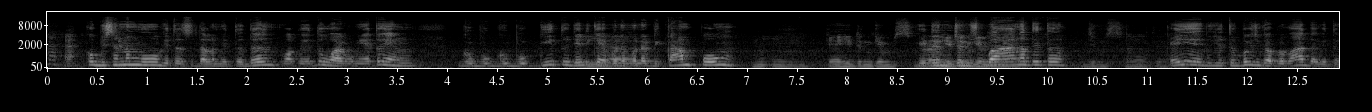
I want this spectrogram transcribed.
kok bisa nemu gitu sedalam itu dan waktu itu warungnya itu yang gubuk-gubuk gitu jadi kayak Iya. bener-bener di kampung Mm-mm. kayak hidden games hidden, beneran gems games banget itu gems banget ya. kayaknya youtuber juga belum ada gitu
